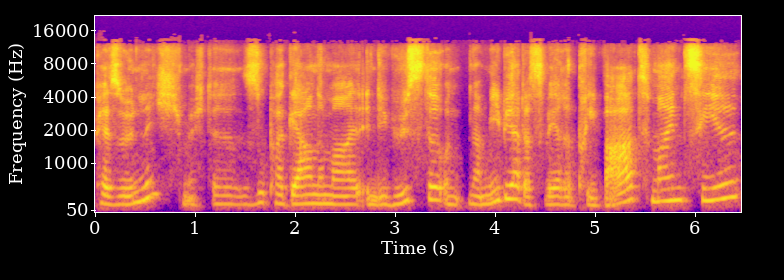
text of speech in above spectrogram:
persönlich. Ich möchte super gerne mal in die Wüste und Namibia. Das wäre privat mein Ziel.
